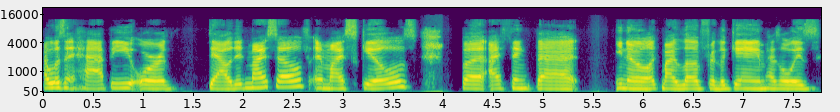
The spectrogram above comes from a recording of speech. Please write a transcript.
I wasn't happy or doubted myself and my skills, but I think that you know, like my love for the game has always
